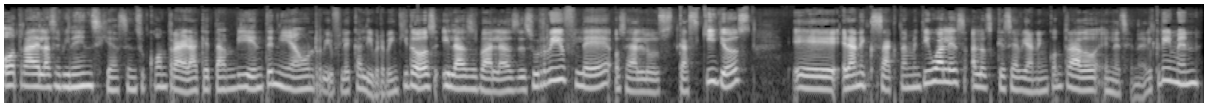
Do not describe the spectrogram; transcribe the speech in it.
Otra de las evidencias en su contra era que también tenía un rifle calibre 22 y las balas de su rifle, o sea, los casquillos, eh, eran exactamente iguales a los que se habían encontrado en la escena del crimen.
